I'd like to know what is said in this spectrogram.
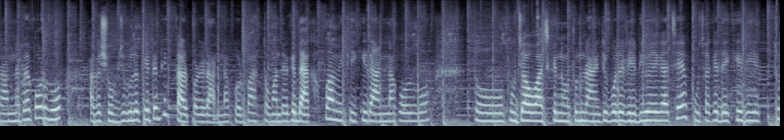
রান্নাটা করব। আগে সবজিগুলো কেটে দিক, তারপরে রান্না করব। আর তোমাদেরকে দেখাবো আমি কী কী রান্না করব। তো পূজাও আজকে নতুন নাইটি পরে রেডি হয়ে গেছে। পূজাকে দেখিয়ে দিই একটু।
